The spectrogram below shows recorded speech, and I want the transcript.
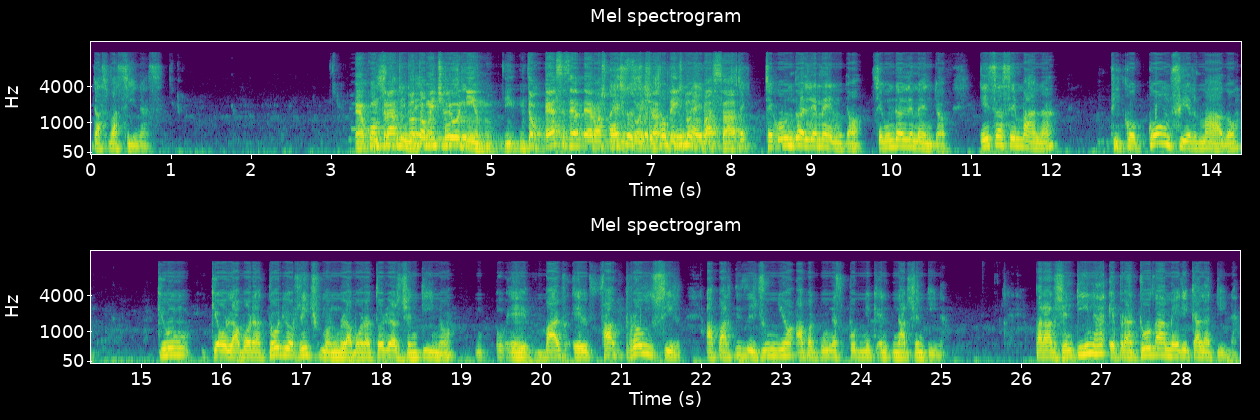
das vacinas. É um contrato totalmente leonino. Então, essas eram as condições já desde o ano passado. Segundo elemento, segundo elemento, essa semana ficou confirmado que, um, que o laboratório Richmond, um laboratório argentino, eh, vai eh, produzir a partir de junio a vacuna Sputnik en Argentina. Para Argentina y para toda América Latina.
